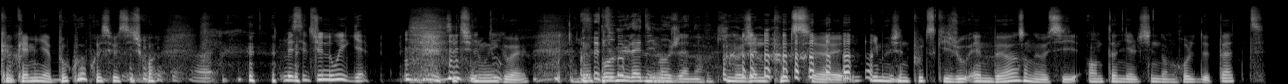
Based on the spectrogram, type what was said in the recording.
que Camille a beaucoup apprécié aussi, je crois. Mais c'est une wig. C'est une wig, ouais. Le beau mulet d'Imogen. Donc, Imogen Poots, euh, Imogen Poots qui joue Amber. On a aussi Anton Yelchin dans le rôle de Pat.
